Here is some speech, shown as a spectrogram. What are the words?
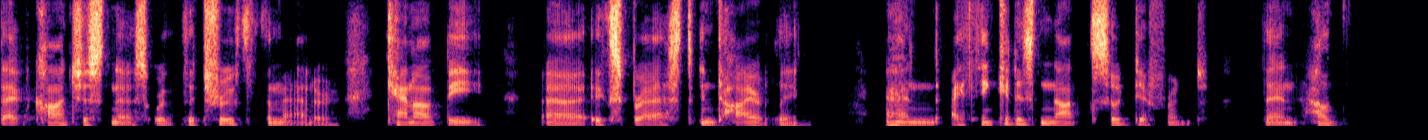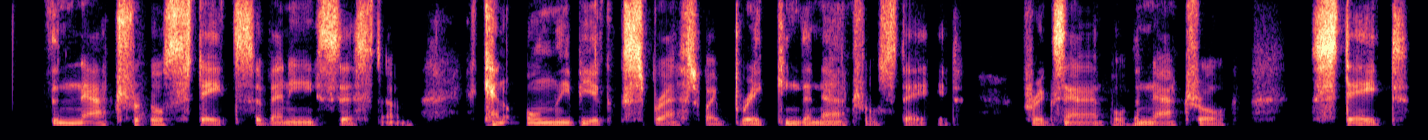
that consciousness or the truth of the matter cannot be uh, expressed entirely? And I think it is not so different than how the natural states of any system can only be expressed by breaking the natural state. For example, the natural state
